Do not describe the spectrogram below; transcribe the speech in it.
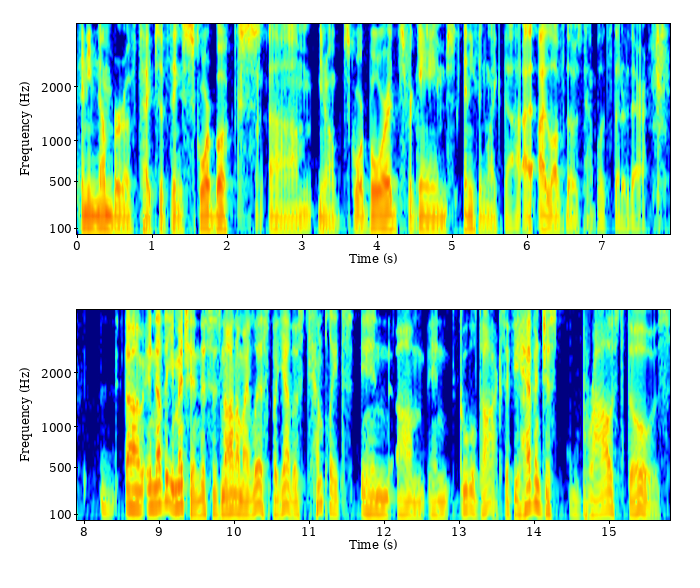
any number of types of things, scorebooks, um, you know, scoreboards for games, anything like that. I, I love those templates that are there. Um, and now that you mentioned this is not on my list, but yeah, those templates in um, in Google Docs. If you haven't just browsed those,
